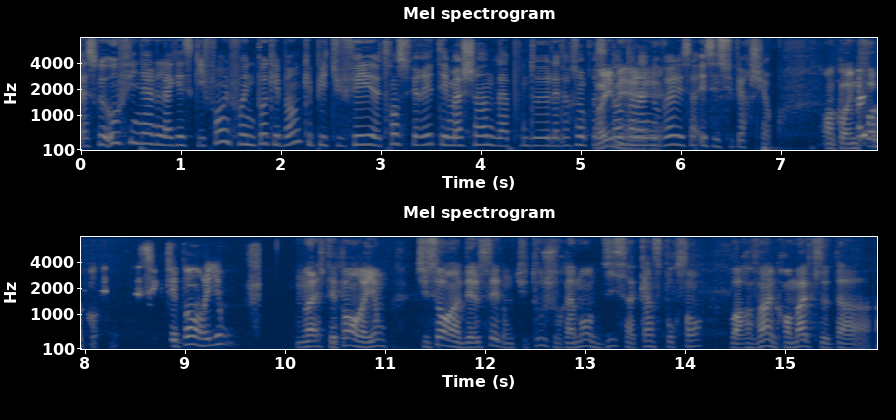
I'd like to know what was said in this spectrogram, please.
Parce qu'au final, là, qu'est-ce qu'ils font? Ils font une Pokébank, et puis tu fais euh, transférer tes machins de la, de la version précédente dans la mais- nouvelle, et ça, et c'est super chiant. Encore une fois, C'est que t'es pas en rayon. ouais, t'es pas en rayon. Tu sors un DLC, donc tu touches vraiment 10 à 15%, voire 20 grand max de, ta...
